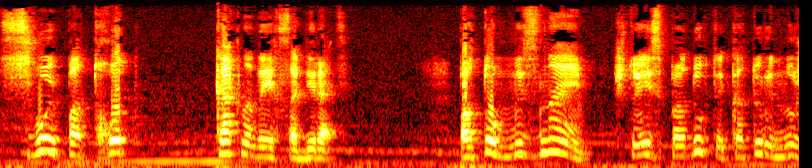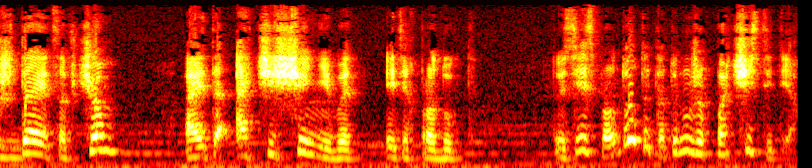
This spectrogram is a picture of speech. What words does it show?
свой подход, как надо их собирать. Потом мы знаем, что есть продукты, которые нуждаются в чем? А это очищение этих продуктах. То есть есть продукты, которые нужно почистить их,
